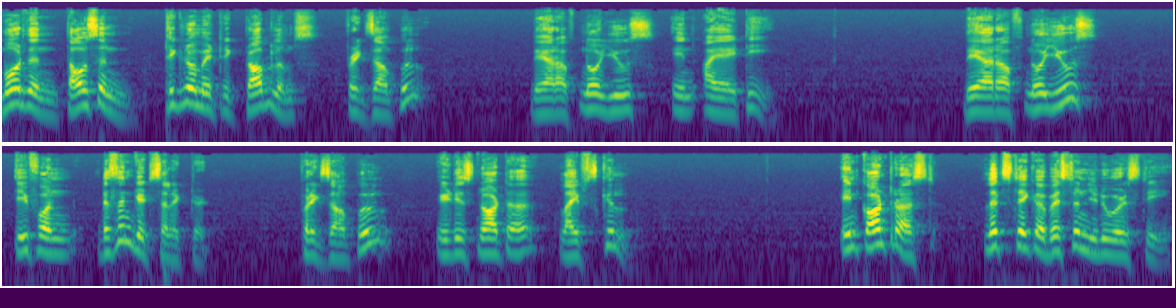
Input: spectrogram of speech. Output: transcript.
more than 1000 trigonometric problems for example, they are of no use in IIT. They are of no use if one does not get selected. For example, it is not a life skill. In contrast, let us take a western university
